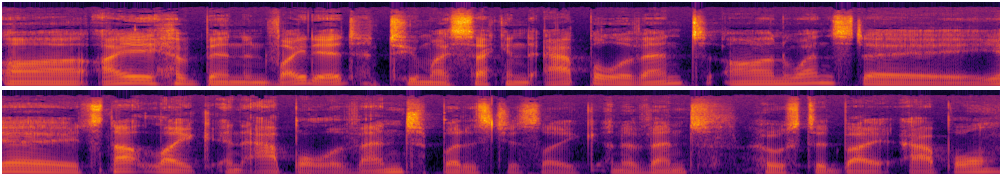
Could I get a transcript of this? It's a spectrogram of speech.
Uh, I have been invited to my second Apple event on Wednesday. Yay. It's not like an Apple event, but it's just like an event hosted by Apple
